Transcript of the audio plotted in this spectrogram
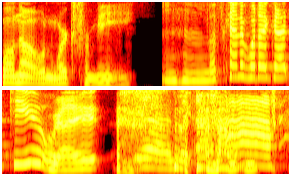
well, no, it wouldn't work for me, hmm That's kind of what I got too. right? Yeah, I was like, aha.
